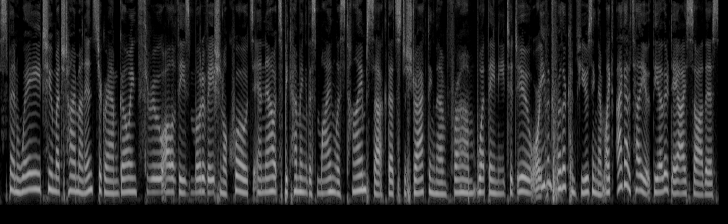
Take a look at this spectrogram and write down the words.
spend way too much time on Instagram going through all of these motivational quotes. And now it's becoming this mindless time suck that's distracting them from what they need to do or even further confusing them. Like, I got to tell you, the other day I saw this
